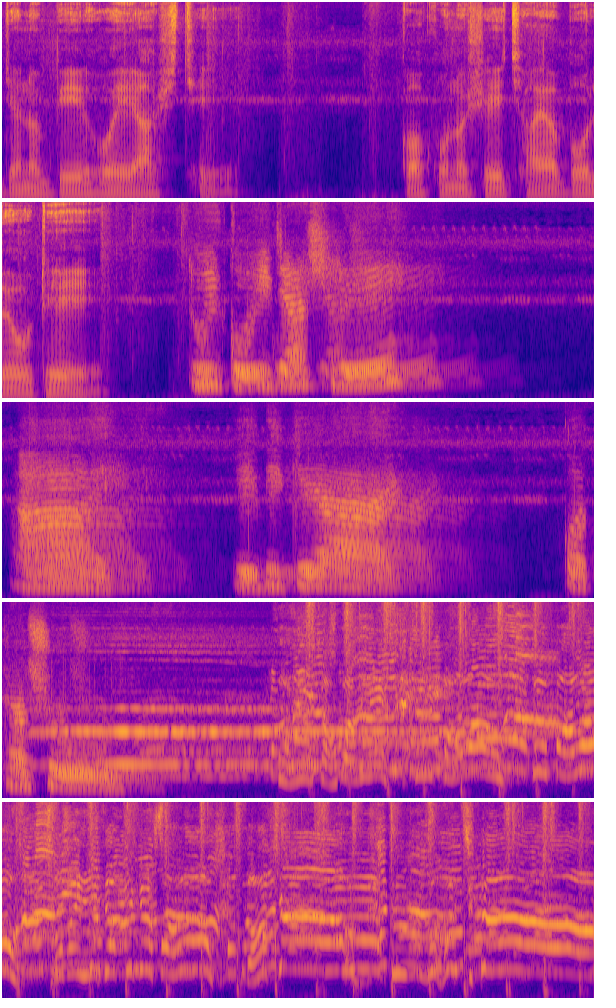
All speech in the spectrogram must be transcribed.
যেন বের হয়ে আসছে। কখনো সেই ছায়া বলে ওঠে তুই কই যাস রে? আয়। এদিকে আয়। কথা শোন। ওরে বাবা রে পালাও পালাও সবাই এখান থেকে পালাও বাঁচাও বাঁচাও।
